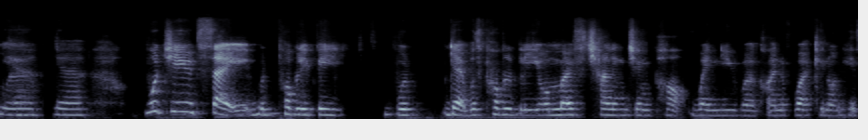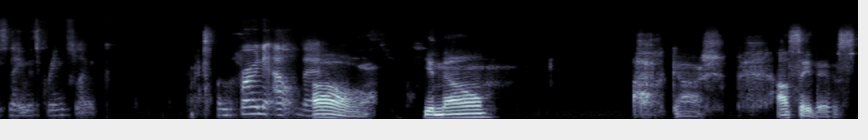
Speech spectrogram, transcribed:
Yeah, yeah. What do you say would probably be would yeah was probably your most challenging part when you were kind of working on his name is Green Flake? I'm throwing it out there. Oh, you know, oh gosh, I'll say this.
